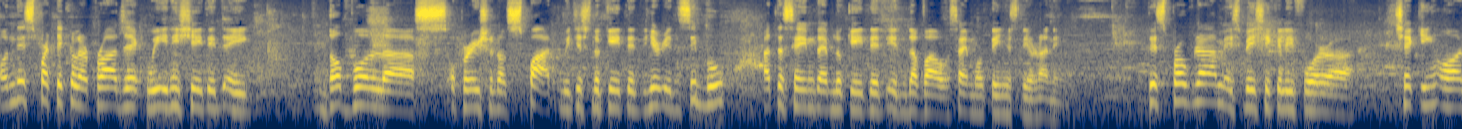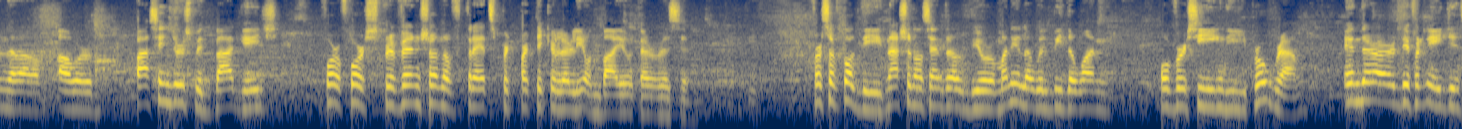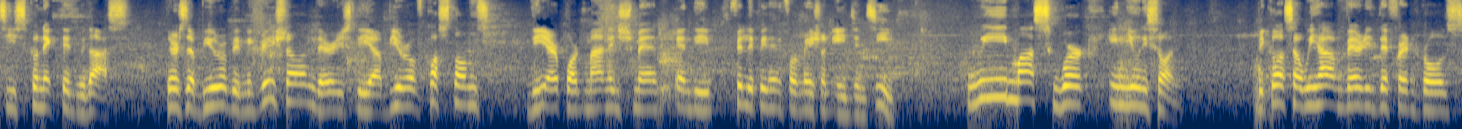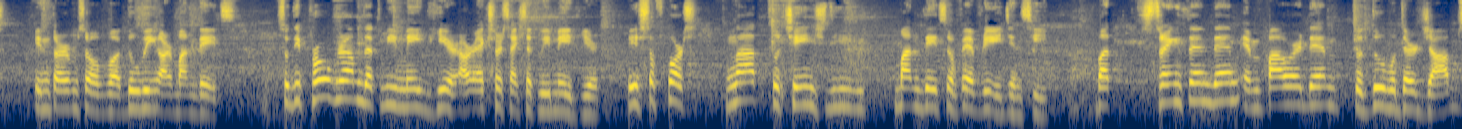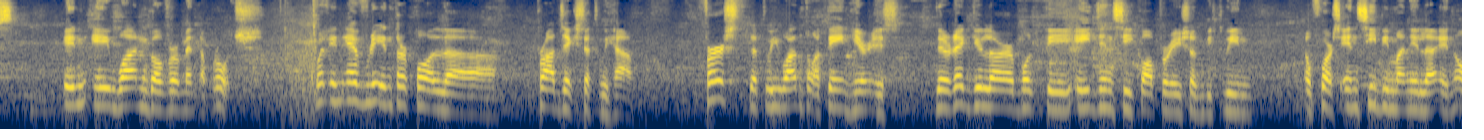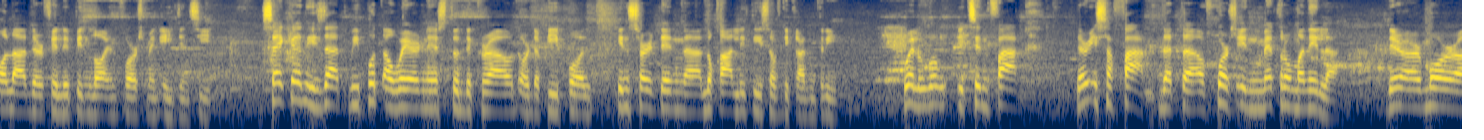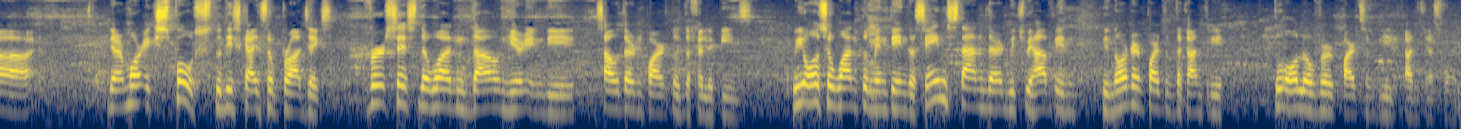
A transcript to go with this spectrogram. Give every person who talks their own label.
Speaker 1: On this particular project, we initiated a double uh, operational spot which is located here in Cebu at the same time located in Davao simultaneously running. This program is basically for uh, checking on uh, our passengers with baggage for, of course, prevention of threats, particularly on bioterrorism. First of all, the National Central Bureau Manila will be the one overseeing the program, and there are different agencies connected with us. There's the Bureau of Immigration, there is the uh, Bureau of Customs, the Airport Management, and the Philippine Information Agency. We must work in unison because uh, we have very different roles in terms of uh, doing our mandates. So the program that we made here, our exercise that we made here, is of course not to change the mandates of every agency, but strengthen them, empower them to do their jobs in a one government approach. Well, in every Interpol uh, projects that we have, first that we want to attain here is the regular multi-agency cooperation between, of course, NCB Manila and all other Philippine law enforcement agency. Second is that we put awareness to the crowd or the people in certain uh, localities of the country. Well, well, it's in fact, there is a fact that, uh, of course, in Metro Manila, there are more uh, they are more exposed to these kinds of projects versus the one down here in the southern part of the Philippines. We also want to maintain the same standard which we have in the northern part of the country to all over parts of the country as well.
